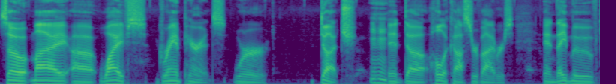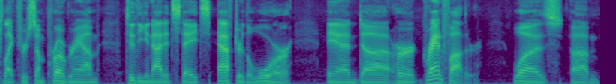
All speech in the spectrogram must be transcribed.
So my uh, wife's grandparents were Dutch Mm-hmm. and uh, Holocaust survivors, and they moved like through some program to the United States after the war. And uh, her grandfather was um,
